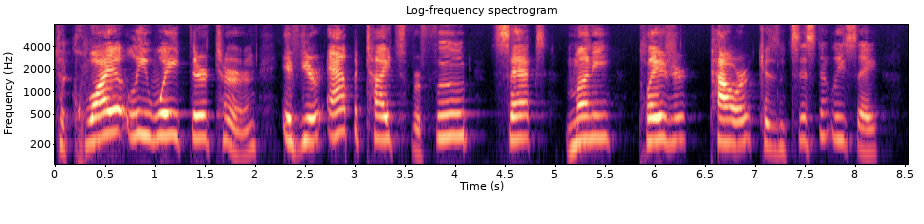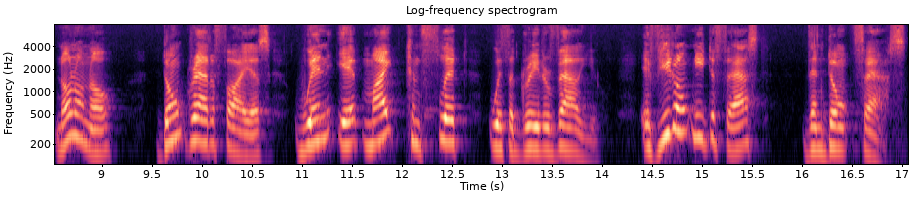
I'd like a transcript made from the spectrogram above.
to quietly wait their turn, if your appetites for food, sex, money, pleasure, power consistently say, no, no, no, don't gratify us when it might conflict with a greater value. If you don't need to fast, then don't fast.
